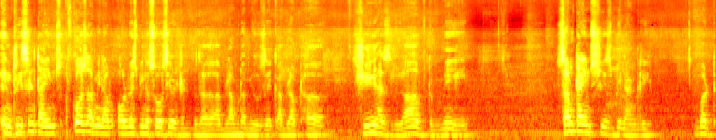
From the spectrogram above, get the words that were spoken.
in recent times, of course, I mean, I've always been associated with her. I've loved her music. I've loved her. She has loved me. Sometimes she's been angry, but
